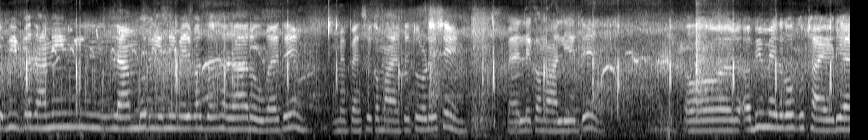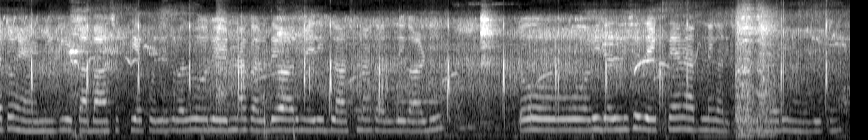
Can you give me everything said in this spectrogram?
अभी पता नहीं लैम्बोर्गिनी मेरे पास दस हज़ार हो गए थे। मैं पैसे कमाए थे थोड़े से। पहले कमा लिए थे। और अभी मेरे को कुछ आइडिया तो है नहीं कि कब आ सकती है पुलिस बस वो रेड ना कर दे और मेरी ब्लास्ट ना कर दे गाड़ी। तो अभी जल्दी से देखते हैं मैं अपने घर के अंदर ही हूँ अभी तो।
